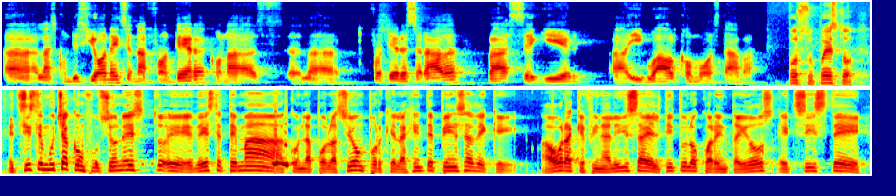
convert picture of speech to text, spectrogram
las condiciones en la frontera con las, la frontera cerrada va a seguir ah, igual como estaba. Por supuesto. Existe mucha confusión esto, eh, de este tema con la población porque la gente piensa de que ahora que finaliza el título 42 existe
